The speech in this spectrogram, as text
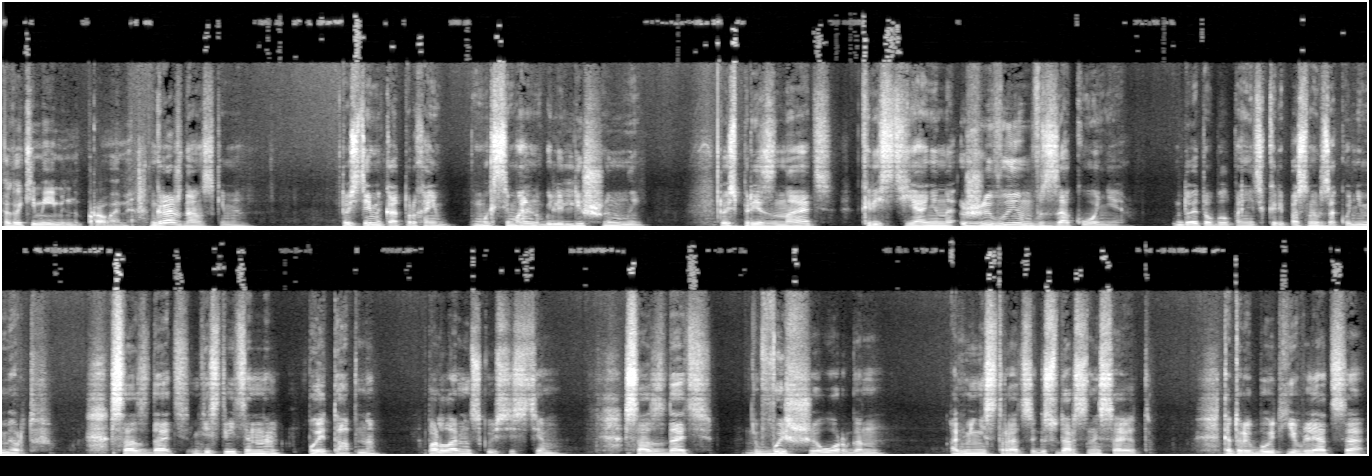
А какими именно правами? гражданскими. То есть теми, которых они максимально были лишены. То есть признать крестьянина живым в законе. До этого было понятие крепостной в законе мертв. Создать действительно поэтапно парламентскую систему. Создать высший орган администрации, Государственный совет, который будет являться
